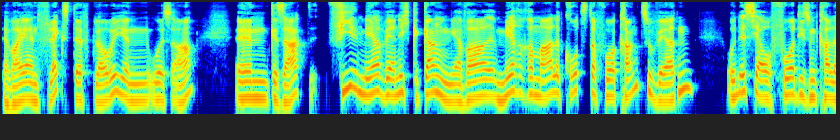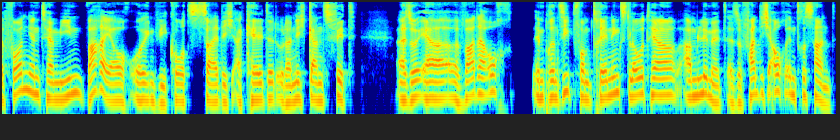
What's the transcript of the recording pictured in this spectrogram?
der war ja in Flexdev, glaube ich, in den USA, ähm, gesagt, viel mehr wäre nicht gegangen. Er war mehrere Male kurz davor, krank zu werden und ist ja auch vor diesem Kalifornien-Termin, war er ja auch irgendwie kurzzeitig erkältet oder nicht ganz fit. Also er war da auch im Prinzip vom Trainingsload her am Limit. Also fand ich auch interessant,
